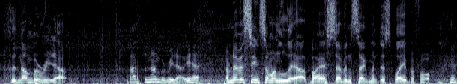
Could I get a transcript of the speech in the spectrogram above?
the number readout? That's the number readout, yeah. I've never seen someone lit up by a seven segment display before.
